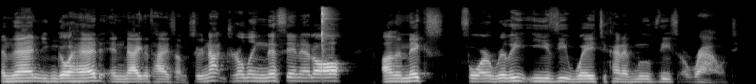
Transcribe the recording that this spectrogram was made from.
and then you can go ahead and magnetize them. So you're not drilling this in at all. Um, it makes for a really easy way to kind of move these around.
